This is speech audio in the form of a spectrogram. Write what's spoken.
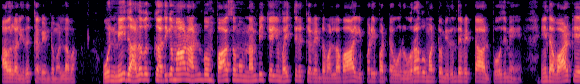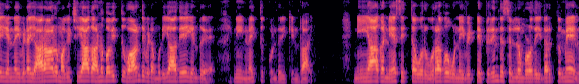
அவர்கள் இருக்க வேண்டும் அல்லவா? உன் மீது அளவுக்கு அதிகமான அன்பும் பாசமும் நம்பிக்கையும் வைத்திருக்க வேண்டும் அல்லவா? இப்படிப்பட்ட ஒரு உறவு மட்டும் இருந்துவிட்டால் போதுமே. இந்த வாழ்க்கையை என்னை விட யாராலும் மகிழ்ச்சியாக அனுபவித்து வாழ்ந்துவிட முடியாதே என்று நீ நினைத்து கொண்டிருக்கின்றாய். நீயாக நேசித்த ஒரு உறவு உன்னை விட்டு பிரிந்து செல்லும் பொழுது இதற்கு மேல்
